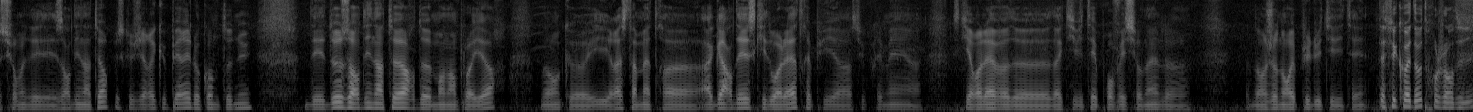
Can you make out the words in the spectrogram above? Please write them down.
sur les ordinateurs puisque j'ai récupéré le contenu des deux ordinateurs de mon employeur. Donc euh, il reste à mettre euh, à garder ce qui doit l'être et puis à supprimer ce qui relève d'activités professionnelles dont je n'aurai plus d'utilité. T'as fait quoi d'autre aujourd'hui?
